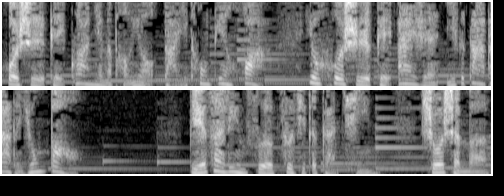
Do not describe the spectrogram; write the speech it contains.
或是给挂念的朋友打一通电话，又或是给爱人一个大大的拥抱。别再吝啬自己的感情，说什么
